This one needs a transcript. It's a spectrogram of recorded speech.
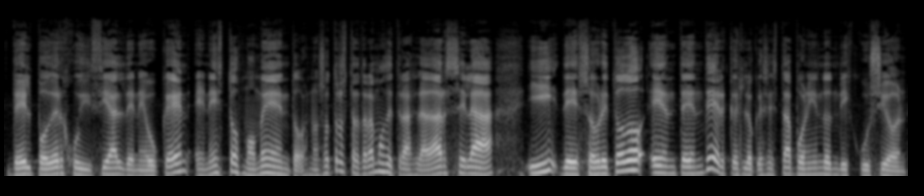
del Poder Judicial de Neuquén en estos momentos. Nosotros tratamos de trasladársela y de, sobre todo, entender qué es lo que se está poniendo en discusión.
